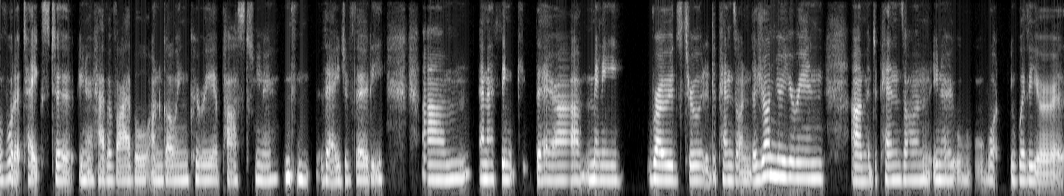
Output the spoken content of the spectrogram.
of what it takes to you know have a viable ongoing career past you know the age of 30 um, and i think there are many roads through it. It depends on the genre you're in. Um, it depends on you know what whether you're a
